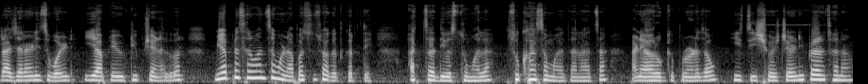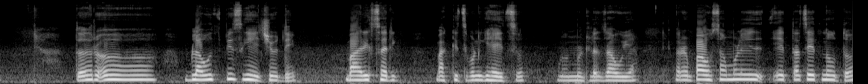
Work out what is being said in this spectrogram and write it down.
राजाराणीज वर्ल्ड या आपल्या यूट्यूब चॅनलवर मी आपल्या सर्वांचं मनापासून स्वागत करते. आजचा दिवस तुम्हाला सुखासमाधानाचा आणि आरोग्यपूर्ण जाऊ हीच ईश्वरचरणी प्रार्थना. तर ब्लाऊज पीस घ्यायचे होते. बारीक सारीक बाकीचं पण घ्यायचं म्हणून म्हटलं जाऊया. कारण पावसामुळे येताच येत नव्हतं.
